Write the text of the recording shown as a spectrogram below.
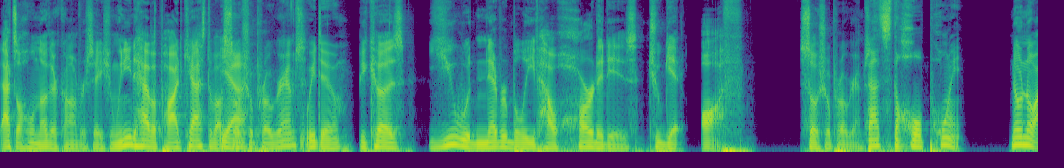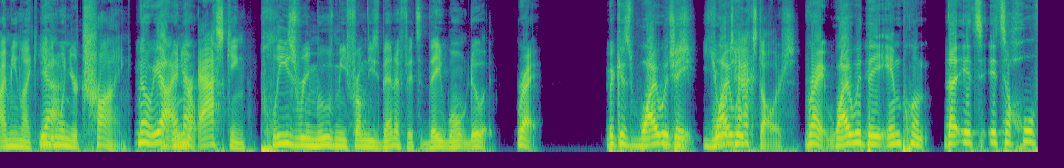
that's a whole nother conversation we need to have a podcast about Yeah. social programs we do. because you would never believe how hard it is to get off social programs. That's the whole point. No, no, I mean like Yeah. even when you're trying. No, yeah, Like, I when know. you're asking, please remove me from these benefits, they won't do it. Right. Because why would Which they? your why would- tax dollars. Right. Why would they implement that? It's it's a whole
